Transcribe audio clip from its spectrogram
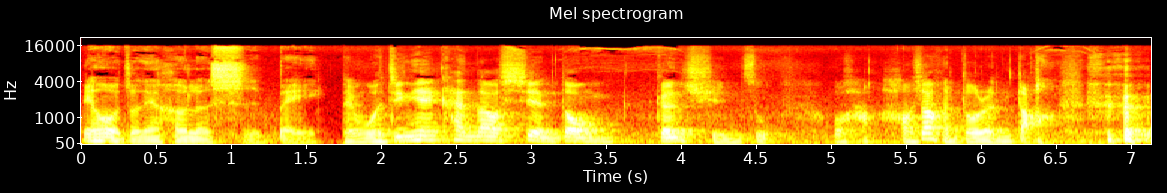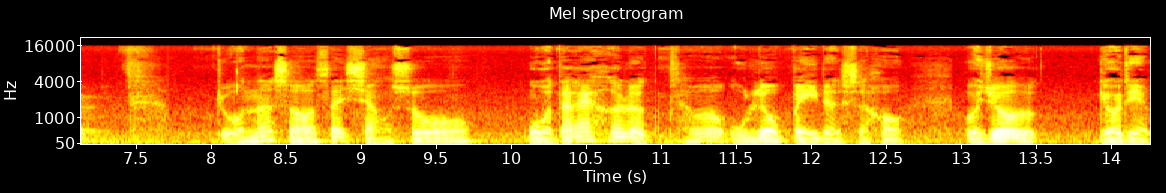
因为我昨天喝了十杯。对，我今天看到线动跟群组，我好好像很多人倒。我那时候在想说，我大概喝了差不多五六杯的时候，我就。有点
